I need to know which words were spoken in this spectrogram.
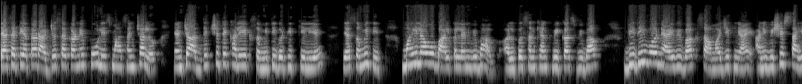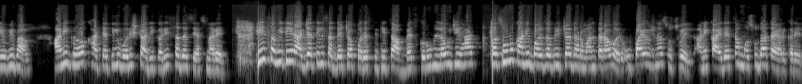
त्यासाठी आता राज्य सरकारने पोलीस महासंचालक यांच्या अध्यक्षतेखाली एक समिती गठीत केली आहे. या समितीत महिला व बालकल्याण विभाग अल्पसंख्याक विकास विभाग विधी व न्याय विभाग सामाजिक न्याय आणि विशेष सहाय्य विभाग आणि गृह खात्यातील वरिष्ठ अधिकारी सदस्य असणार आहेत. ही समिती राज्यातील सध्याच्या परिस्थितीचा अभ्यास करून लव जिहाद फसवणूक आणि बळजबरीच्या धर्मांतरावर उपाययोजना सुचवेल आणि कायद्याचा मसुदा तयार करेल.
